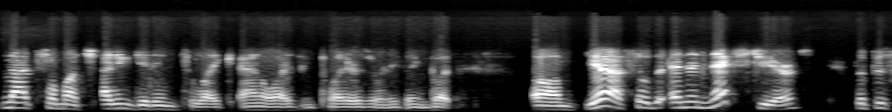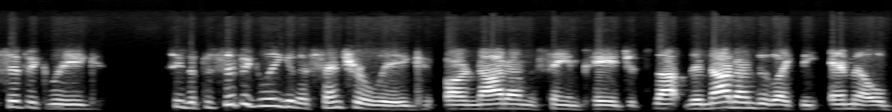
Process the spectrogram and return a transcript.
not so much. I didn't get into like analyzing players or anything. But um, yeah, so the, and then next year, the Pacific League see the Pacific League and the Central League are not on the same page. It's not they're not under like the ML,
